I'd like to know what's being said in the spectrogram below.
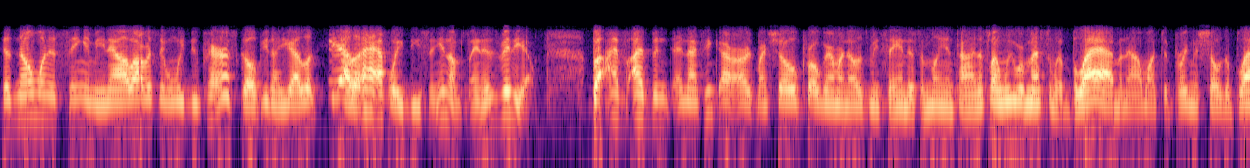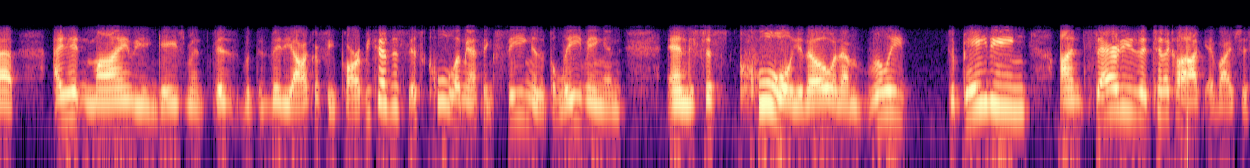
because no one is singing me. Now, obviously, when we do Periscope, you know, you got to look, you got to look halfway decent. You know what I'm saying? It's video. But I've I've been and I think our, our my show programmer knows me saying this a million times. That's when we were messing with Blab, and I want to bring the show to Blab. I didn't mind the engagement phys- with the videography part because it's it's cool. I mean, I think seeing is believing, and and it's just cool, you know. And I'm really debating on Saturdays at ten o'clock if I should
